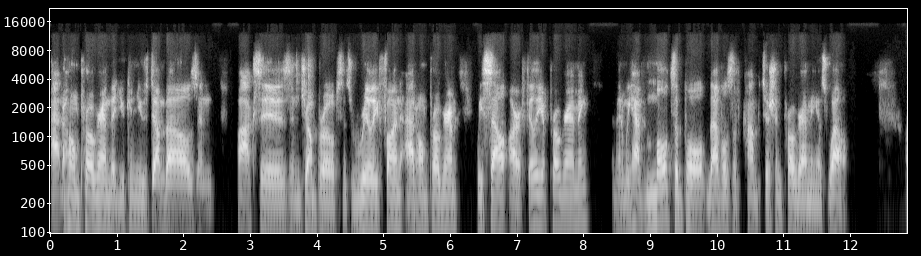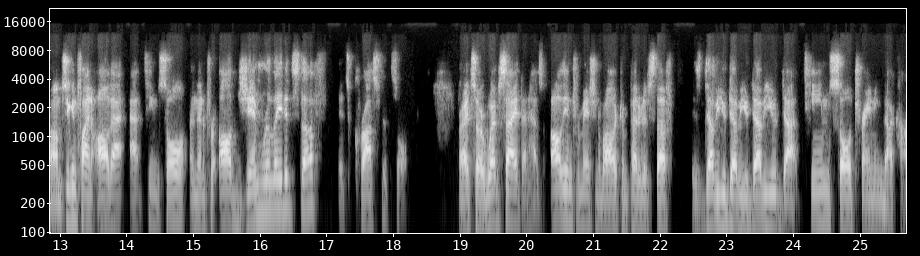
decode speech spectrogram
at home program that you can use dumbbells and boxes and jump ropes. It's really fun at home program. We sell our affiliate programming, and then we have multiple levels of competition programming as well. Um, so you can find all that at Team Soul. And then for all gym related stuff, it's CrossFit Soul. Right. So our website that has all the information of all our competitive stuff is www.teamsoultraining.com.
